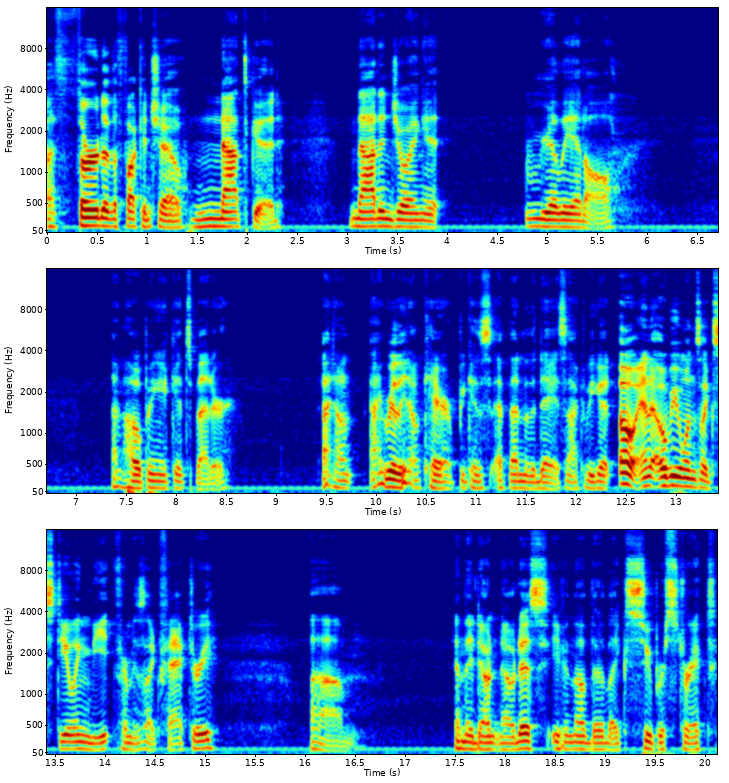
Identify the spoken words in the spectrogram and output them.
a third of the fucking show, not good. Not enjoying it really at all. I'm hoping it gets better I don't. I really don't care because at the end of the day, it's not gonna be good. Oh, and Obi Wan's like stealing meat from his like factory, um, and they don't notice, even though they're like super strict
